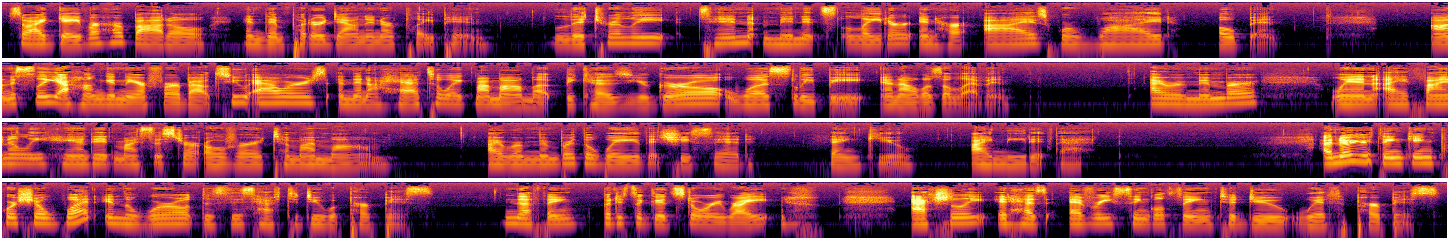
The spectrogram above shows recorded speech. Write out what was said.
So I gave her her bottle and then put her down in her playpen. Literally 10 minutes later, and her eyes were wide open. Honestly, I hung in there for about two hours and then I had to wake my mom up because your girl was sleepy and I was 11. I remember when I finally handed my sister over to my mom, I remember the way that she said, Thank you. I needed that. I know you're thinking, Portia, what in the world does this have to do with purpose? Nothing, but it's a good story, right? Actually, it has every single thing to do with purpose.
